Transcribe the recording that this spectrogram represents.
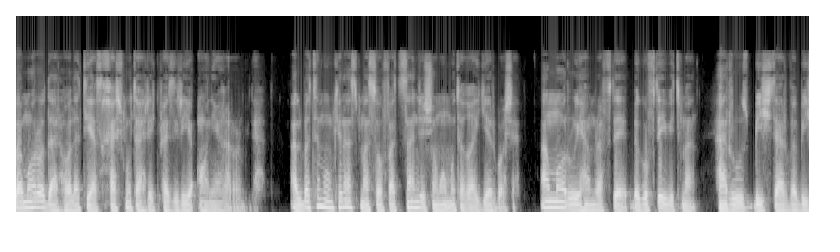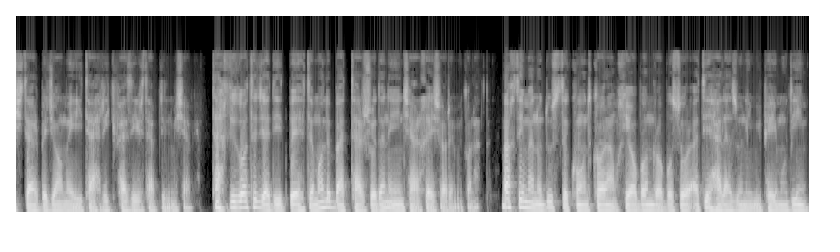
و ما را در حالتی از خشم و تحریک پذیری آنی قرار می دهد. البته ممکن است مسافت سنج شما متغیر باشد. اما روی هم رفته به گفته ویتمن هر روز بیشتر و بیشتر به جامعه تحریک پذیر تبدیل می شویم. تحقیقات جدید به احتمال بدتر شدن این چرخه اشاره می کند. وقتی من و دوست کندکارم خیابان را با سرعتی حلزونی می پیمودیم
